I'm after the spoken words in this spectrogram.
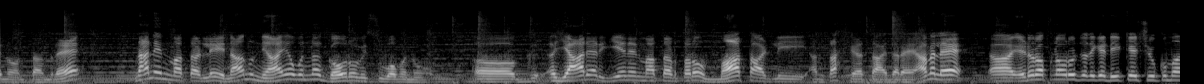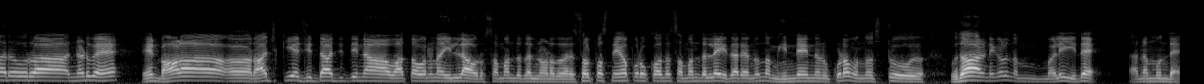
ಏನು ಅಂತ ಅಂದ್ರೆ ನಾನೇನ್ ಮಾತಾಡ್ಲಿ? ನಾನು ನ್ಯಾಯವನ್ನ ಗೌರವಿಸುವವನು. ಯಾರ್ಯಾರು ಏನೇನು ಮಾತಾಡ್ತಾರೋ ಮಾತಾಡ್ಲಿ ಅಂತ ಹೇಳ್ತಾ ಇದ್ದಾರೆ. ಆಮೇಲೆ ಯಡಿಯೂರಪ್ಪನವರು ಜೊತೆಗೆ ಡಿ ಕೆ ಶಿವಕುಮಾರ್ ಅವರ ನಡುವೆ ಏನು ಬಹಳ ರಾಜಕೀಯ ಜಿದ್ದಾಜಿದ್ದಿನ ವಾತಾವರಣ ಇಲ್ಲ ಅವ್ರ ಸಂಬಂಧದಲ್ಲಿ ನೋಡೋದಾದ್ರೆ. ಸ್ವಲ್ಪ ಸ್ನೇಹಪೂರ್ವಕವಾದ ಸಂಬಂಧದಲ್ಲೇ ಇದ್ದಾರೆ ಅನ್ನೋದು ನಮ್ಮ ಹಿಂದೆಯಿಂದನೂ ಕೂಡ ಒಂದಷ್ಟು ಉದಾಹರಣೆಗಳು ನಮ್ಮ ಬಳಿ ಇದೆ ನಮ್ಮ ಮುಂದೆ.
